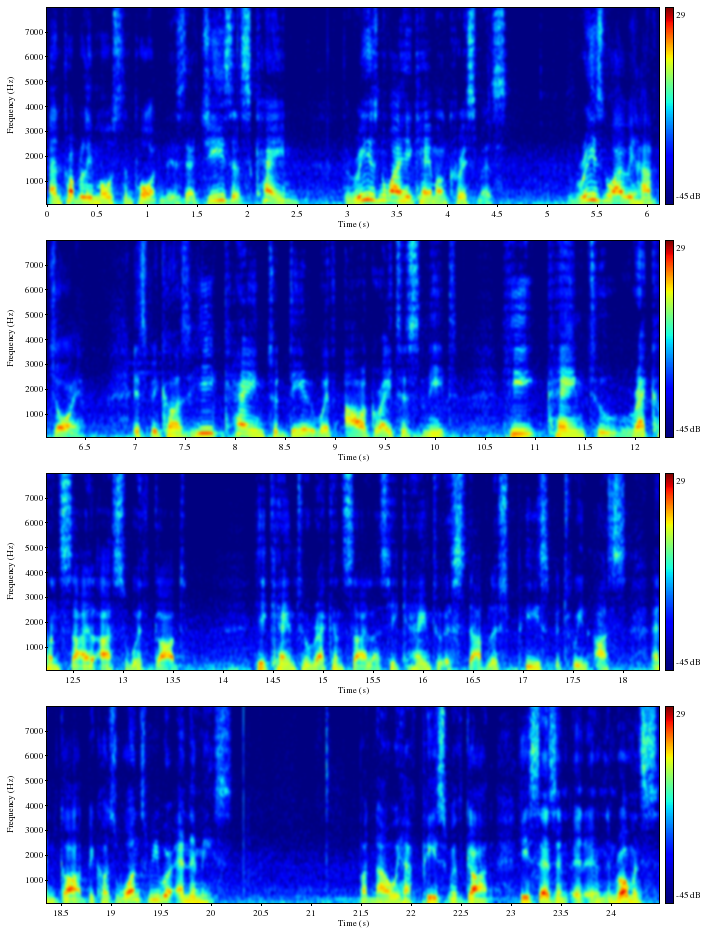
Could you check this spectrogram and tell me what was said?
and probably most important, is that Jesus came. The reason why he came on Christmas, the reason why we have joy, is because he came to deal with our greatest need. He came to reconcile us with God. He came to reconcile us. He came to establish peace between us and God because once we were enemies, but now we have peace with God. He says in, in, in Romans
